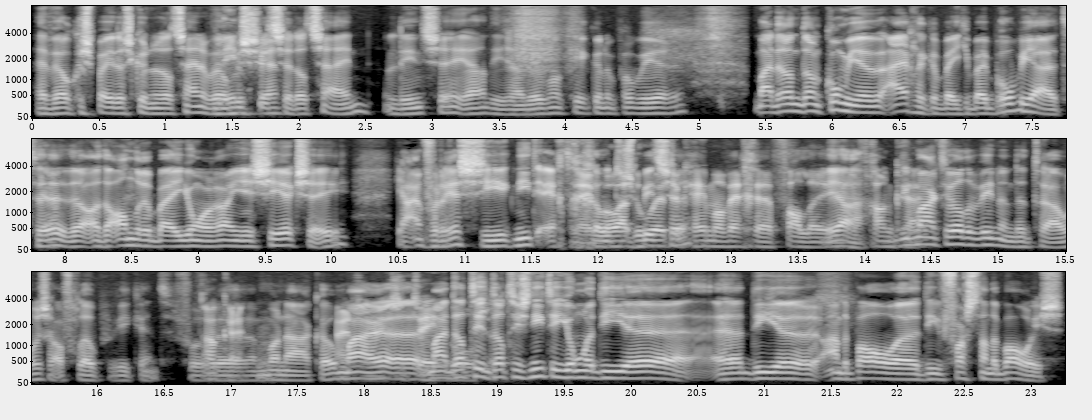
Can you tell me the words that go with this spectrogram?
hè, welke spelers kunnen dat zijn. Of welke spitsen dat zijn. Linse, ja, die zouden ook wel een keer kunnen proberen. Maar dan, dan kom je eigenlijk een beetje bij Bobby uit. Hè? De, de andere bij Jong Oranje, Zirkzee. Ja, en voor de rest zie ik niet echt Nee, grote spitsen. helemaal wegvallen in Ja, Frankrijk. die maakte wel de winnende trouwens afgelopen weekend voor eh, Monaco. Hij Maar, eh, tweede maar dat, is, dat is niet de jongen die, die, aan de bal, die vast aan de bal is.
